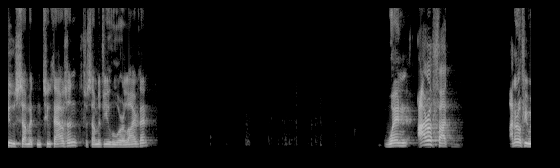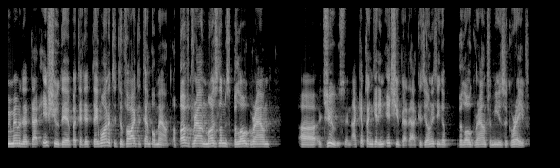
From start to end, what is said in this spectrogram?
II summit in 2000, for some of you who were alive then, when Arafat, I don't know if you remember that, that issue there, but they, they wanted to divide the Temple Mount above ground Muslims, below ground uh, Jews. And I kept on getting itchy about that because the only thing below ground for me is a grave.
